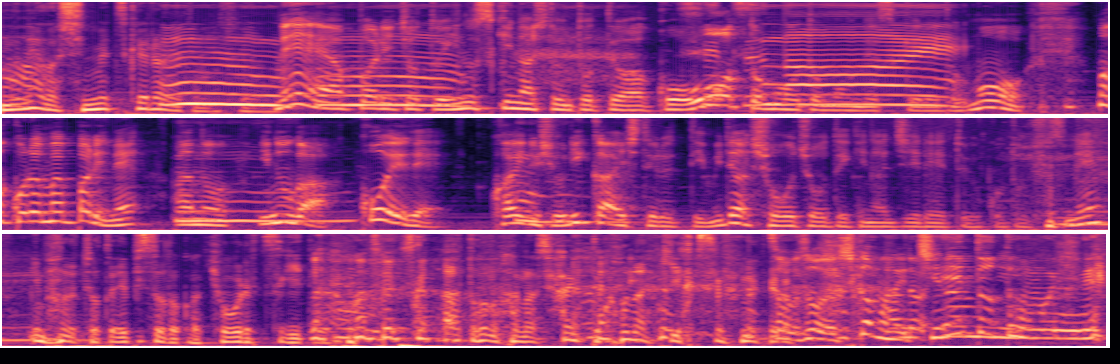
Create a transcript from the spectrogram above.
胸が締め付けられてますよねやっぱりちょっと犬好きな人にとってはこうおおっと思うと思うんですけれども、まあ、これもやっぱりねあの犬が声で飼い主を理解してるっていう意味では象徴的な事例ということですね。今のちょっとエピソードが強烈すぎて本当ですか後の話入ってこない気がするんだけど。そうそう。しかもねちなみにともにね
